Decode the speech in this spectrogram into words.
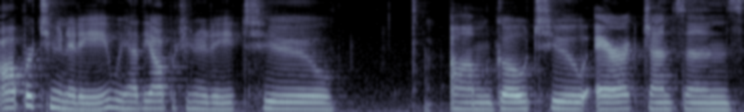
opportunity. We had the opportunity to um, go to Eric Jensen's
